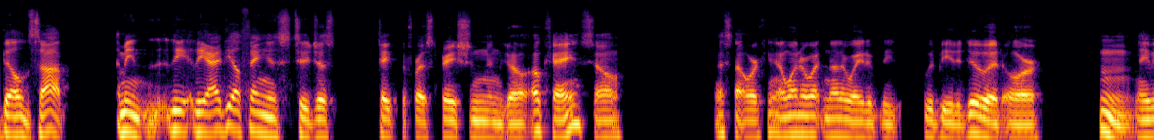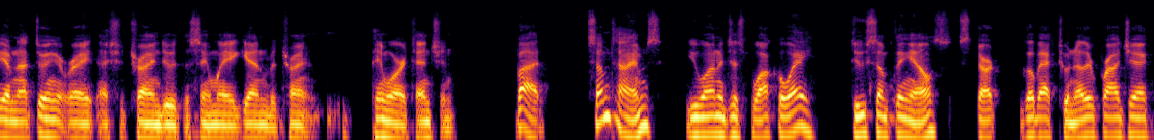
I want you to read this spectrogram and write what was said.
builds up, I mean, the, the ideal thing is to just take the frustration and go, okay, so that's not working. I wonder what another way to be would be to do it, or hmm, maybe I'm not doing it right. I should try and do it the same way again, but try and pay more attention. But sometimes you want to just walk away, do something else, start, go back to another project,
